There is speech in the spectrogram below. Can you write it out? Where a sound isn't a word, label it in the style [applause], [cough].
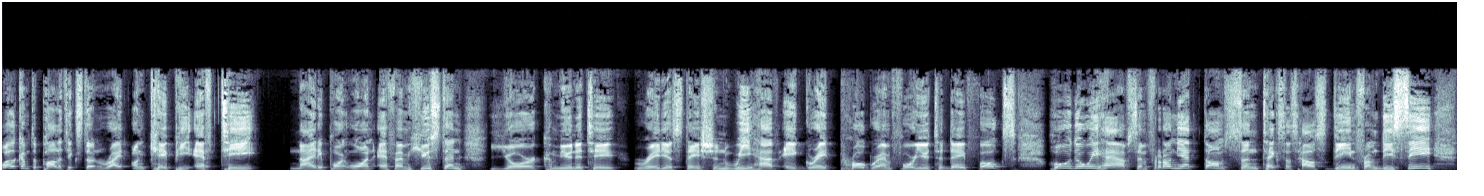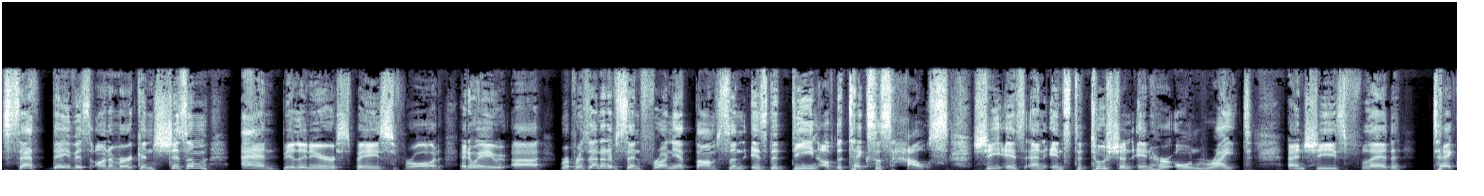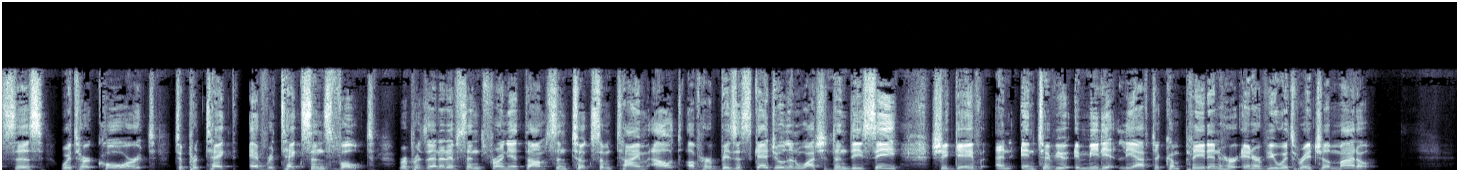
Welcome to Politics Done Right on KPFT 90.1 FM Houston, your community radio station. We have a great program for you today, folks. Who do we have? Senfronia Thompson, Texas House Dean from DC, Seth Davis on American Schism, and billionaire space fraud. Anyway, uh, Representative Senfronia Thompson is the Dean of the Texas House. She is an institution in her own right, and she's fled Texas with her court to protect every Texan's vote. Representative Senfronia Thompson took some time out of her busy schedule in Washington, D.C. She gave an interview immediately after completing her interview with Rachel Maddow.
